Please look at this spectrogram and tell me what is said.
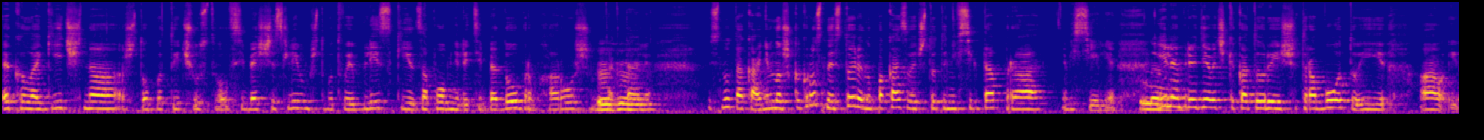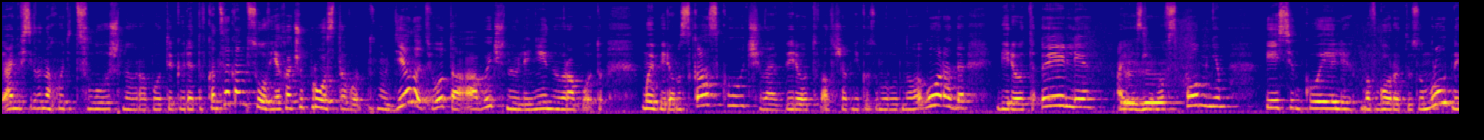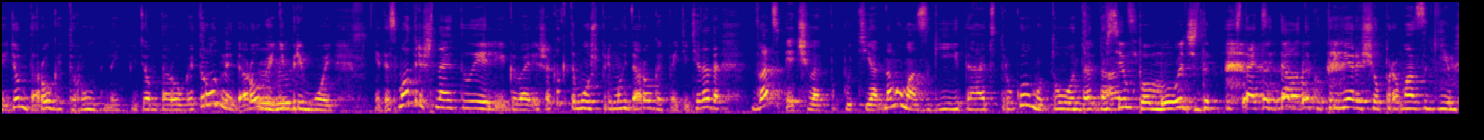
экологично, чтобы ты чувствовал себя счастливым, чтобы твои близкие запомнили тебя добрым, хорошим и так далее. То есть, ну, такая немножко грустная история, но показывает, что это не всегда про веселье. Да. Или, например, девочки, которые ищут работу, и, а, и они всегда находят сложную работу и говорят, а в конце концов, я хочу просто вот, ну, делать вот обычную линейную работу. Мы берем сказку, человек берет «Волшебник изумрудного города», берет Элли, а угу. если мы вспомним, песенку Эли. Мы в город изумрудный, идем дорогой трудной. Идем дорогой трудной, дорогой угу. непрямой. И ты смотришь на эту Эли и говоришь, а как ты можешь прямой дорогой пойти? Тебе надо 25 человек по пути, одному мозги дать, другому то дать. Всем помочь, да. И, кстати, да, вот такой пример еще про мозги.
